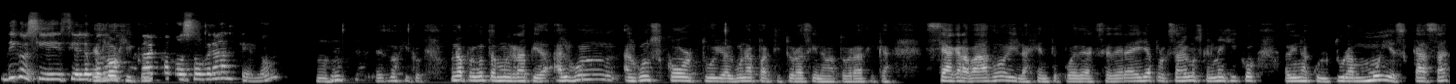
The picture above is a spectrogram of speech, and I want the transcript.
digo, si, si le podemos llamar como sobrante, ¿no? Es lógico. Una pregunta muy rápida. ¿Algún, ¿Algún score tuyo, alguna partitura cinematográfica se ha grabado y la gente puede acceder a ella? Porque sabemos que en México hay una cultura muy escasa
